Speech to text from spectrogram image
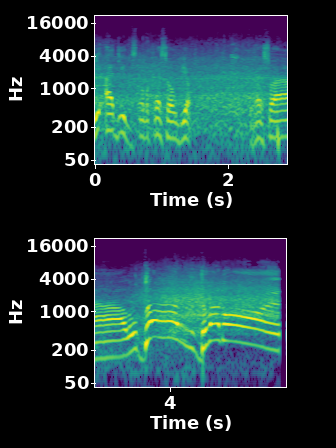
3-1. Снова Кресвелл бьет. Кресвелл. Удар! 2-0!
